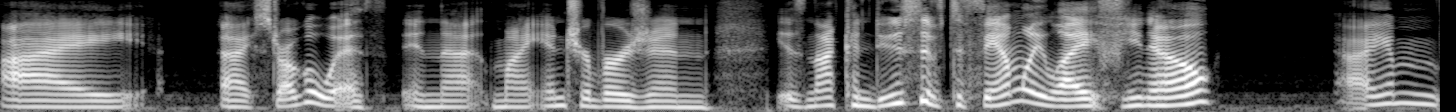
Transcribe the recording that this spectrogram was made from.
I I struggle with in that my introversion is not conducive to family life, you know? I am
